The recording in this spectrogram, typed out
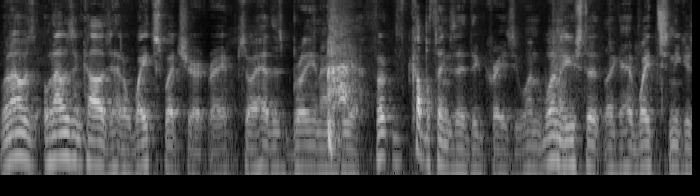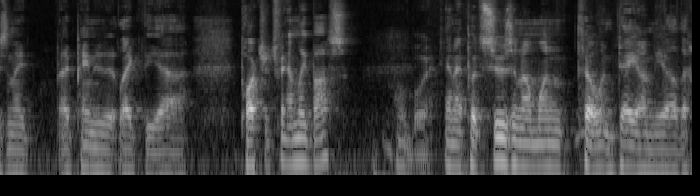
When I was when I was in college, I had a white sweatshirt, right? So I had this brilliant idea. For a couple things I did crazy. One, one I used to like I had white sneakers and I I painted it like the uh, Partridge Family bus, Oh boy. and I put Susan on one toe and Dey on the other.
